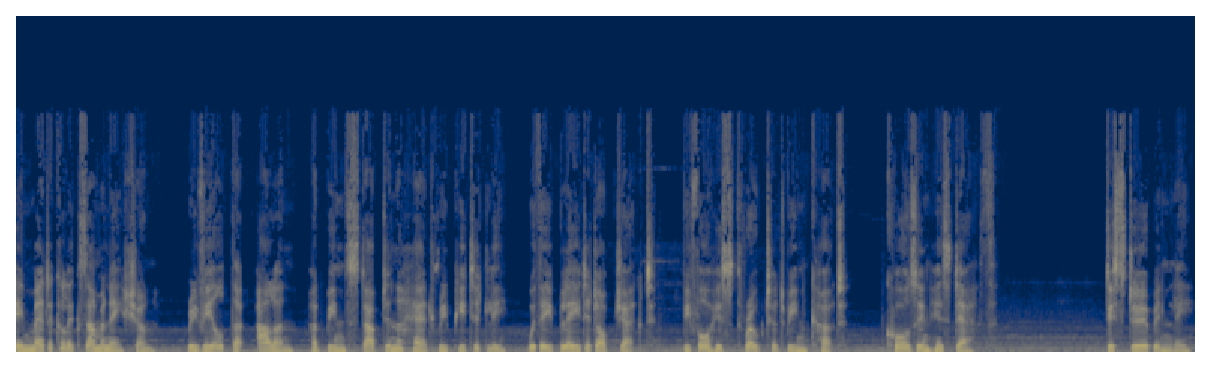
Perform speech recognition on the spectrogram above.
A medical examination revealed that Alan had been stabbed in the head repeatedly with a bladed object before his throat had been cut, causing his death. Disturbingly,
